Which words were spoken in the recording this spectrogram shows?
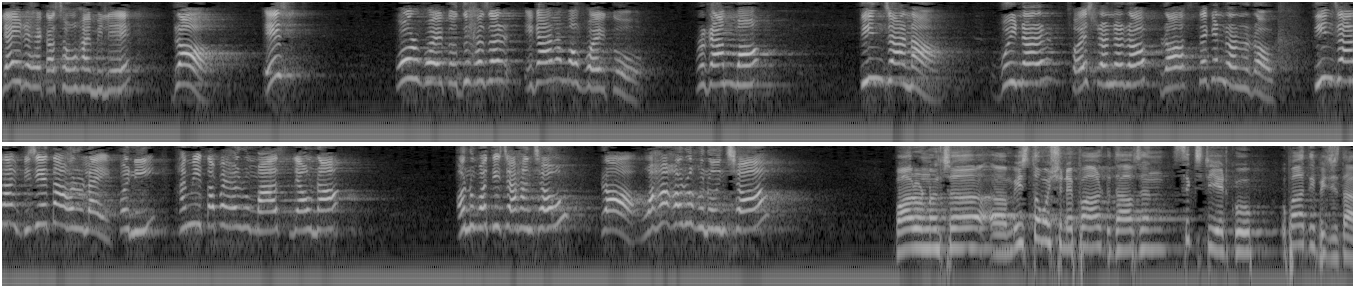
ल्याइरहेका छौँ हामीले। र यस पोहोर भएको दुई हजार एघारमा भएको प्रोग्राममा तिनजना विनर फर्स्ट रनर अप र सेकेन्ड रनर अप तिनजना विजेताहरूलाई पनि हामी तपाईँहरू माझ ल्याउन अनुमति चाहन्छौँ र उहाँहरू हुनुहुन्छ। उहाँहरू हुनुहुन्छ Miss Tamusyo Nepal two thousand sixty एटको उपाधि विजेता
